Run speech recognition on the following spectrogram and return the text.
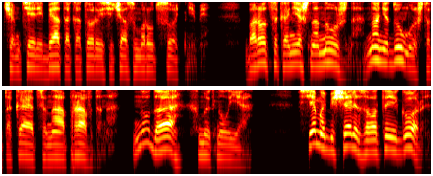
чем те ребята, которые сейчас мрут сотнями. Бороться, конечно, нужно, но не думаю, что такая цена оправдана». «Ну да», — хмыкнул я. «Всем обещали золотые горы,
